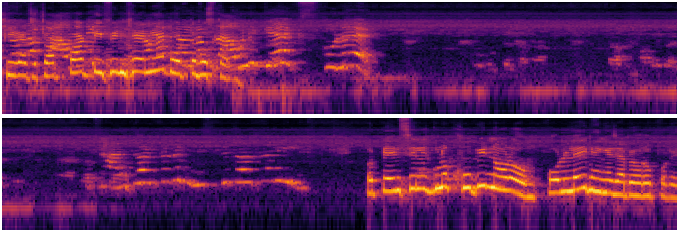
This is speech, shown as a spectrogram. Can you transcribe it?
ঠিক আছে চটপট টিফিন খেয়ে নিয়ে পড়তে বসতে হবে। ওই পেন্সিলগুলো খুবই নরম পড়লেই ভেঙে যাবে ওর ওপরে।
